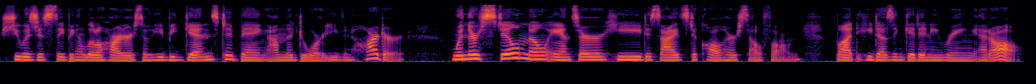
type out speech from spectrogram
she was just sleeping a little harder. So he begins to bang on the door even harder. When there's still no answer, he decides to call her cell phone, but he doesn't get any ring at all.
